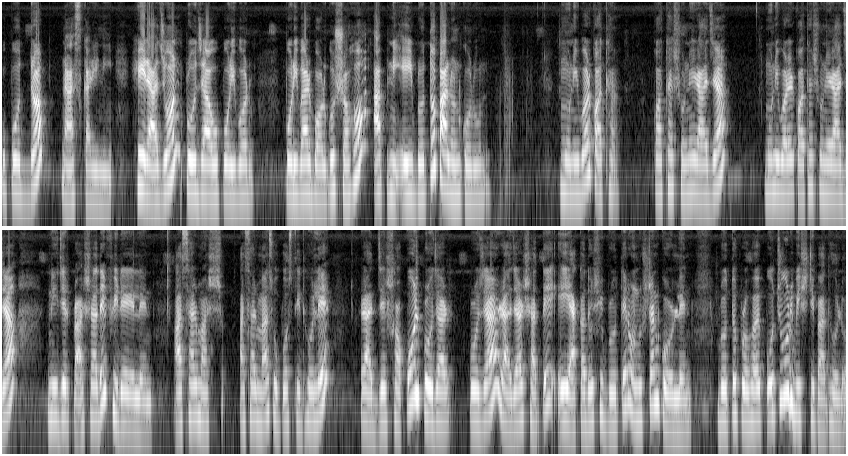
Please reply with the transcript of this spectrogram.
উপদ্রব নাশকারিণী। হে রাজন, প্রজা ও পরিবার পরিবারবর্গ সহ আপনি এই ব্রত পালন করুন। মুনিবর কথা। কথা শুনে রাজা, মুনিবরের কথা শুনে রাজা নিজের প্রাসাদে ফিরে এলেন। আষাঢ় মাস আষাঢ় মাস উপস্থিত হলে রাজ্যের সকল প্রজার, প্রজা রাজার সাথে এই একাদশী ব্রতের অনুষ্ঠান করলেন। ব্রত প্রভাবে প্রচুর বৃষ্টিপাত হলো।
